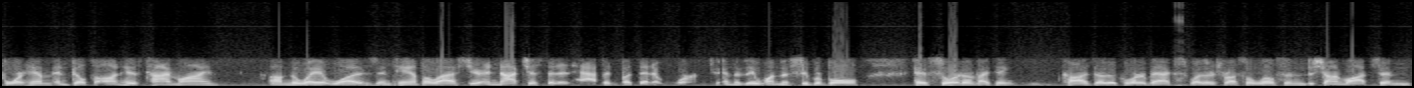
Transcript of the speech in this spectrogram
for him and built on his timeline. Um, the way it was in Tampa last year, and not just that it happened, but that it worked and that they won the Super Bowl has sort of, I think, caused other quarterbacks, whether it's Russell Wilson, Deshaun Watson,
